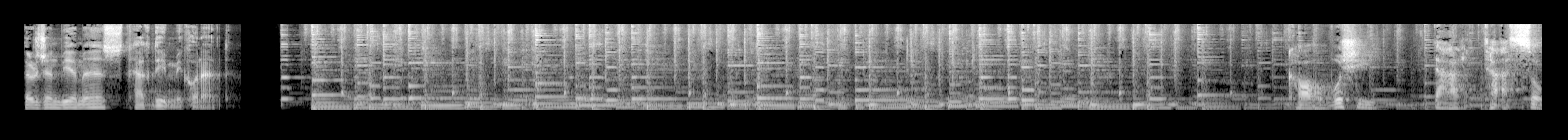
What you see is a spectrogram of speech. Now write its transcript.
پرژن بی ام تقدیم می کند. کاوشی در تعصب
